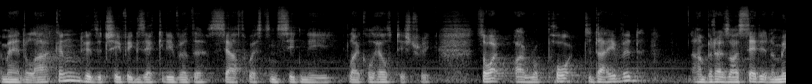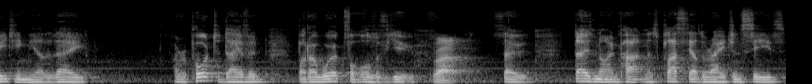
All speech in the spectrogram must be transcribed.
Amanda Larkin, who's the chief executive of the Southwestern Sydney Local Health District. So I, I report to David, um, but as I said in a meeting the other day, I report to David, but I work for all of you. Right. So those nine partners plus the other agencies,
